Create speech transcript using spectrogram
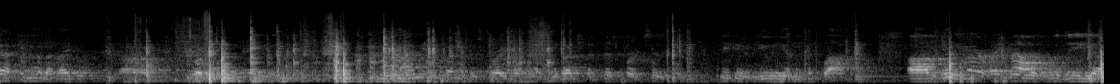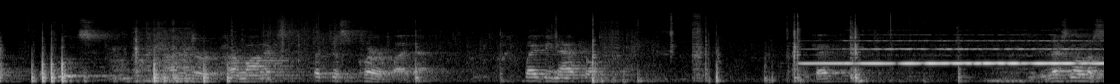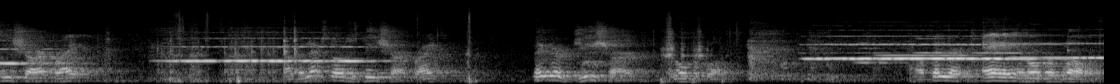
afternoon, I'd like uh, to a things. Remind me to tell you the story about when I conducted the Pittsburgh Symphony, speaking of union and the clock. Uh, We'll start right now with the uh, the flutes on your harmonics. Let's just clarify that. Play B natural. Okay? Next note is C sharp, right? Now, the next note is D sharp, right? Finger G sharp and overblow. Finger A and overblow.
